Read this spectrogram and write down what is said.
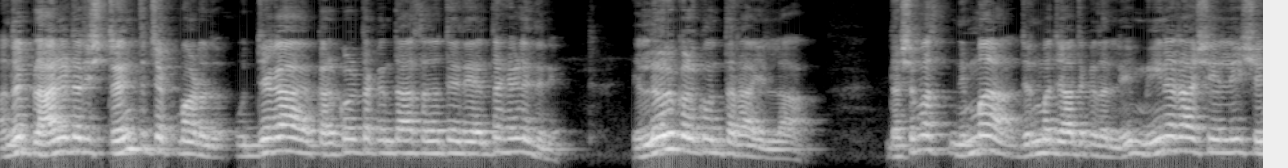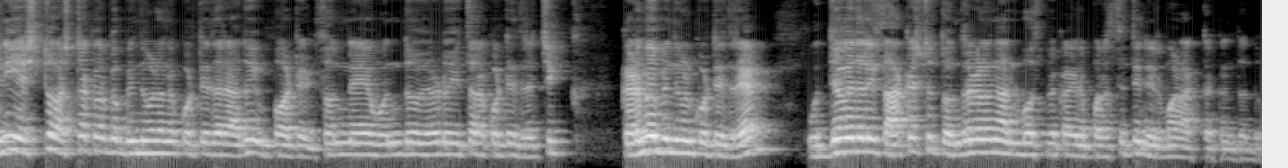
ಅಂದ್ರೆ ಪ್ಲಾನೆಟರಿ ಸ್ಟ್ರೆಂತ್ ಚೆಕ್ ಮಾಡೋದು. ಉದ್ಯೋಗ ಕಳ್ಕೊಳ್ತಕ್ಕಂತಹ ಸಾಧ್ಯತೆ ಇದೆ ಅಂತ ಹೇಳಿದ್ದೀನಿ. ಎಲ್ಲರೂ ಕಳ್ಕೊಂತಾರ ಇಲ್ಲ? ದಶಮ ನಿಮ್ಮ ಜನ್ಮ ಜಾತಕದಲ್ಲಿ ಮೀನರಾಶಿಯಲ್ಲಿ ಶನಿ ಎಷ್ಟು ಅಷ್ಟಕರ್ಗ ಬಿಂದುಗಳನ್ನು ಕೊಟ್ಟಿದ್ದಾರೆ ಅದು ಇಂಪಾರ್ಟೆಂಟ್ ಸೊನ್ನೆ, ಒಂದು, ಎರಡು ಈ ತರ ಕೊಟ್ಟಿದ್ರೆ ಚಿಕ್ಕ ಕಡಿಮೆ ಬಿಂದುಗಳು ಕೊಟ್ಟಿದ್ರೆ ಉದ್ಯೋಗದಲ್ಲಿ ಸಾಕಷ್ಟು ತೊಂದರೆಗಳನ್ನು ಅನುಭವಿಸಬೇಕಾಗಿರೋ ಪರಿಸ್ಥಿತಿ ನಿರ್ಮಾಣ ಆಗ್ತಕ್ಕಂಥದ್ದು.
